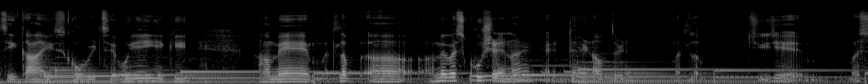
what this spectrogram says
सीखा इस कोविड से वो यही है कि हमें मतलब आ, हमें बस खुश रहना है at the end of the day मतलब चीज़ें बस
